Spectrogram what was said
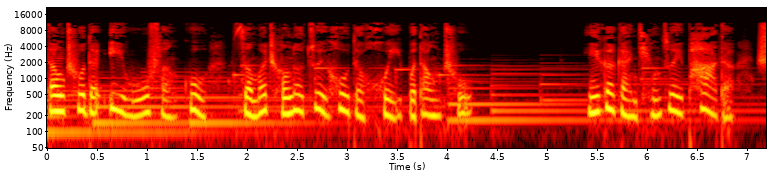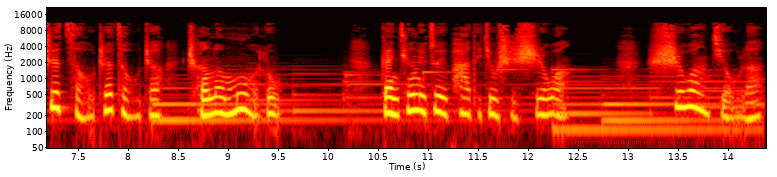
当初的义无反顾，怎么成了最后的悔不当初？一个感情最怕的是走着走着成了陌路。感情里最怕的就是失望，失望久了，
